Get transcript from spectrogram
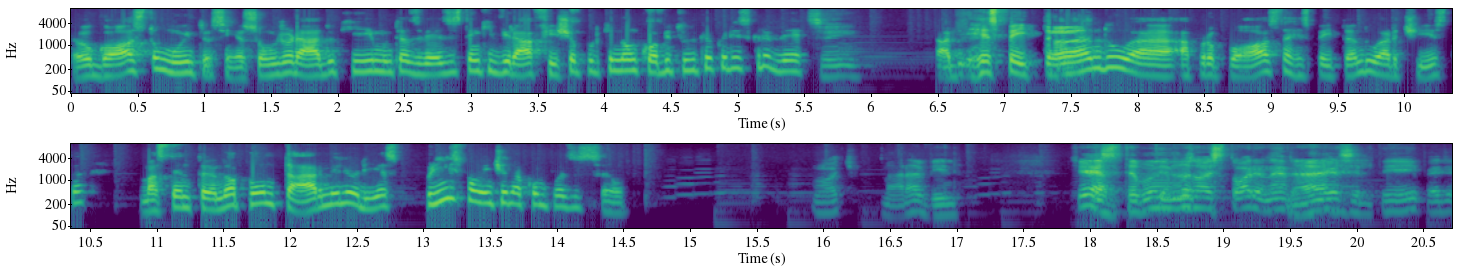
Eu gosto muito, assim, eu sou um jurado que muitas vezes tem que virar a ficha porque não coube tudo que eu queria escrever. Sim. Sabe? Respeitando a, a proposta, respeitando o artista, mas tentando apontar melhorias, principalmente na composição. Ótimo. Maravilha. É, temos, temos uma história, né? É. Ver se ele tem aí, pede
